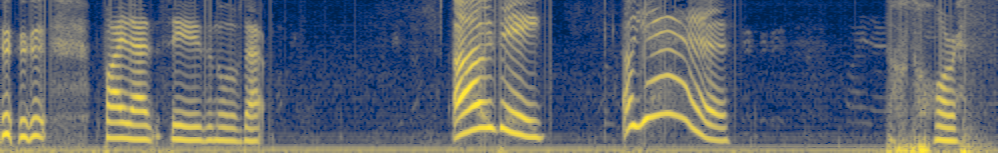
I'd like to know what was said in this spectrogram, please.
finances, and all of that. Oh, is he? Oh yeah. Oh, Taurus.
